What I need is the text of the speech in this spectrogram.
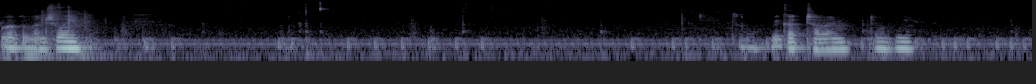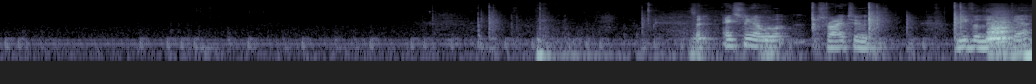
Work eventually. So we got time, don't we? So actually I will try to leave a little gap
